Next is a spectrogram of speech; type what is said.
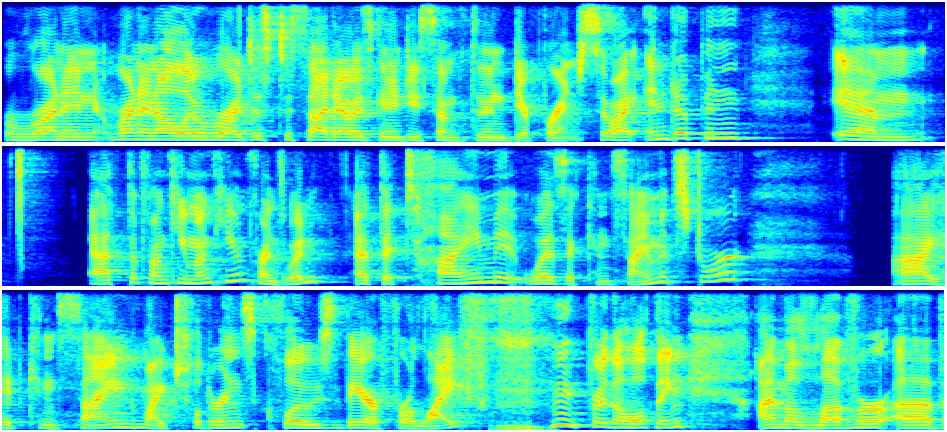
running running all over, I just decided I was going to do something different. So I ended up in um, at the Funky Monkey in Friendswood. At the time, it was a consignment store. I had consigned my children's clothes there for life for the whole thing. I'm a lover of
